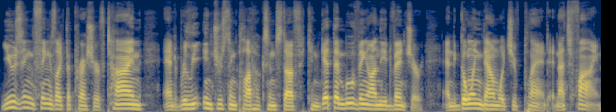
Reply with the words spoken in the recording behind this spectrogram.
using things like the pressure of time and really interesting plot hooks and stuff can get them moving on the adventure and going down what you've planned, and that's fine.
